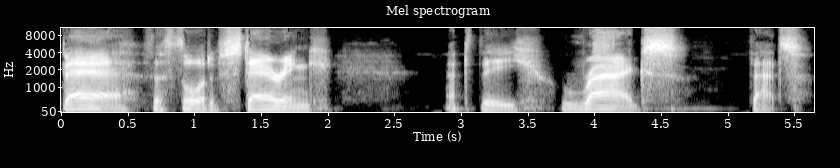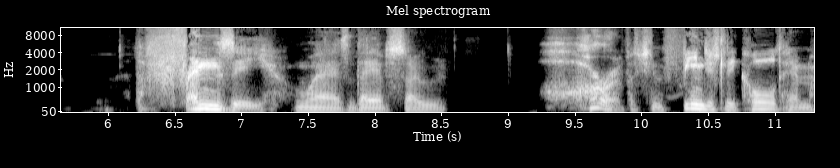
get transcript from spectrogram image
bear the thought of staring at the rags that the frenzy wears they have so horribly and fiendishly called him.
